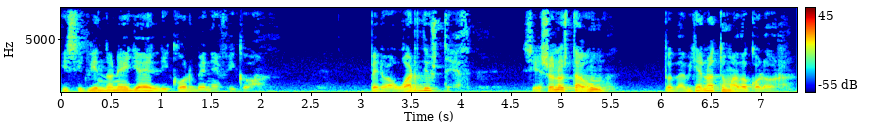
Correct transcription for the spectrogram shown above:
y sirviendo en ella el licor benéfico. Pero aguarde usted, si eso no está aún, todavía no ha tomado color.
